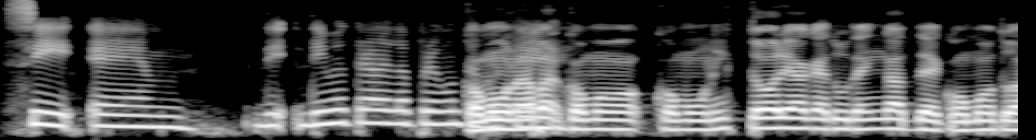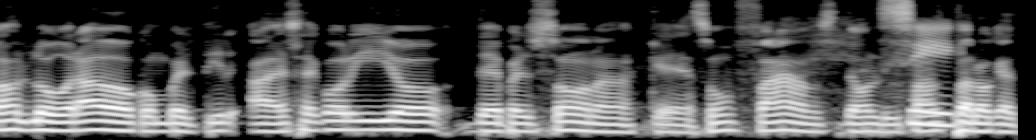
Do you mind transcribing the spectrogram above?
Sí, em, di- dime otra vez la pregunta. Como una, como, como una historia que tú tengas de cómo tú has logrado convertir a ese corillo de personas que son fans de OnlyFans, Sí. pero que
